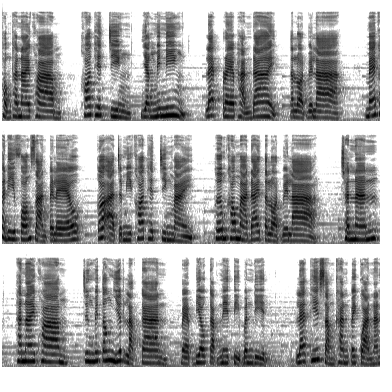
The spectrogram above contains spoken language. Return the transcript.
ของทนายความ ข้อเท็จจริงยังไม่นิ่ง และแปรผันได้ ตลอดเวลา แม้คดีฟ้องศาลไปแล้ว ก็อาจจะมีข้อเท็จจริงใหม่ เพิ่มเข้ามาได้ตลอดเวลา ฉะนั้น ทนายความจึงไม่ต้องยึดหลักการแบบเดียวกับเนติบัณฑิต และที่สำคัญไปกว่านั้น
